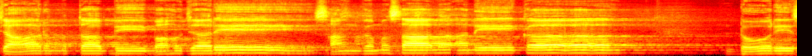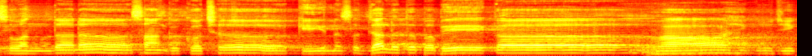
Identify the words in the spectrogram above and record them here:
ਚਾਰ ਮਤਾਬੀ ਬਹੁ ਜਰੇ ਸੰਗਮ ਸਾਲ ਅਨੇਕ। ਡੋਰੇ ਸੁਵੰਦਨ ਸੰਗ ਕੁਛ ਕੀਨਸ ਜਲਦ ਬਵੇਕ। ਵਾਹਿਗੁਰੂ ਜੀ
